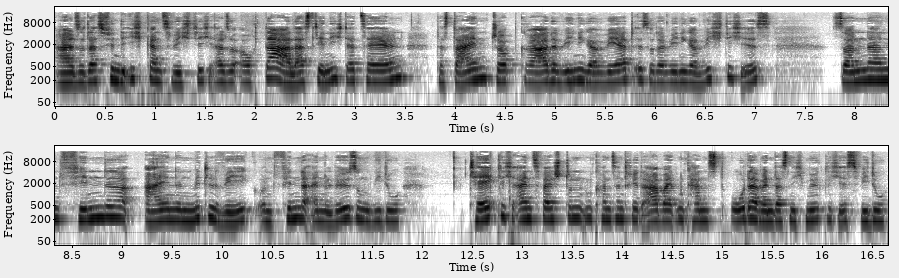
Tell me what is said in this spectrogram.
Also das finde ich ganz wichtig. Also auch da, lass dir nicht erzählen, dass dein Job gerade weniger wert ist oder weniger wichtig ist, sondern finde einen Mittelweg und finde eine Lösung, wie du täglich ein, zwei Stunden konzentriert arbeiten kannst oder wenn das nicht möglich ist, wie du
